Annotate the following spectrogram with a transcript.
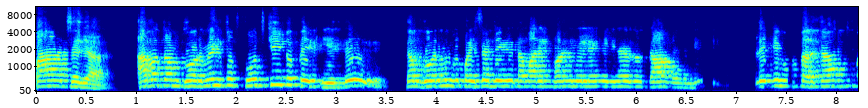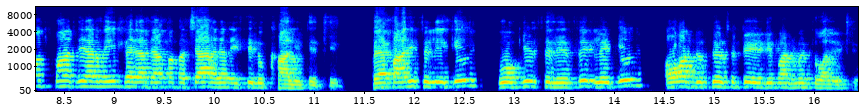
पाँच हज़ार। अब हम गवर्नमेंट को सोच के ही तो पे किए थे। जब गवर्नमेंट को पैसा देंगे तो हमारे फंड मिलेंगे तो काम होंगे? लेकिन सरकार के पास पाँच हज़ार में एक हज़ार जाता था, चार हज़ार ऐसे लोग खा लेते थे। व्यापारी से लेके वकील से लेके लेके और जो सेल्स डिपार्टमेंट वाले थे।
